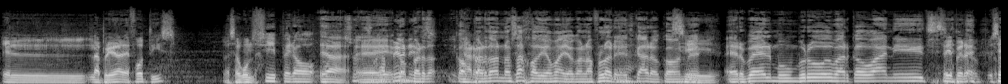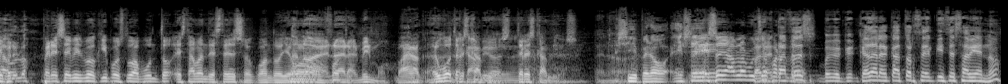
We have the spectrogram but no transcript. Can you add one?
el- la primera de Fotis, la segunda. Sí, pero. Ya, Son- eh, con, perdón, con Claro. perdón nos ha jodido Mayo con las flores, claro, con Sí. eh, Herbel, Mumbrú, Marco Vanic, Sí, pero, sí, pero, ese mismo equipo estuvo a punto, estaba en descenso cuando llegó. No, no, no era el mismo. Bueno, No, hubo el tres cambio, cambios, eh. tres cambios. Sí, pero ese. Eso ya habla mucho para entonces, atrás. que- quedar el 14 y el 15 está bien, ¿no?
